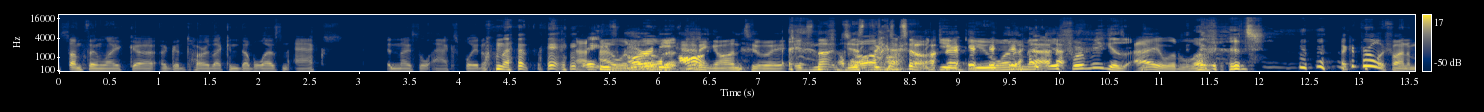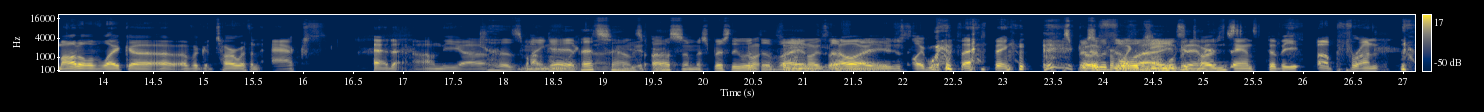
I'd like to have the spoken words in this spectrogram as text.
something like uh, a guitar that can double as an axe. A nice little axe blade on that thing. I- Hey, I He's already adding on to it. It's not Come just the guitar. do, do you want to make it for me? Because I would love it. I could probably find a model of like a, a of a guitar with an axe head on the. uh Because my god, like, that sounds guitar. awesome, especially with the someone vibe annoys the of hell out you. Just like whip that thing. Especially Goes with from the like the vibe- full guitar stance to the up front.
